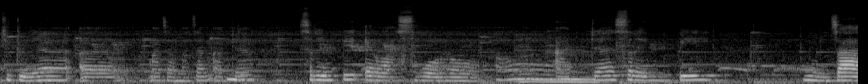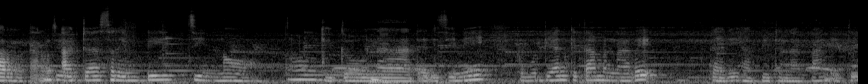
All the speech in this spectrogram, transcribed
judulnya eh, macam-macam ada Iya. serimpi Elasworo, Oh. ada serimpi muncar, kalau ada serimpi Cino. Oh, gitu. Nah, dari sini kemudian kita menarik dari HB8 itu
